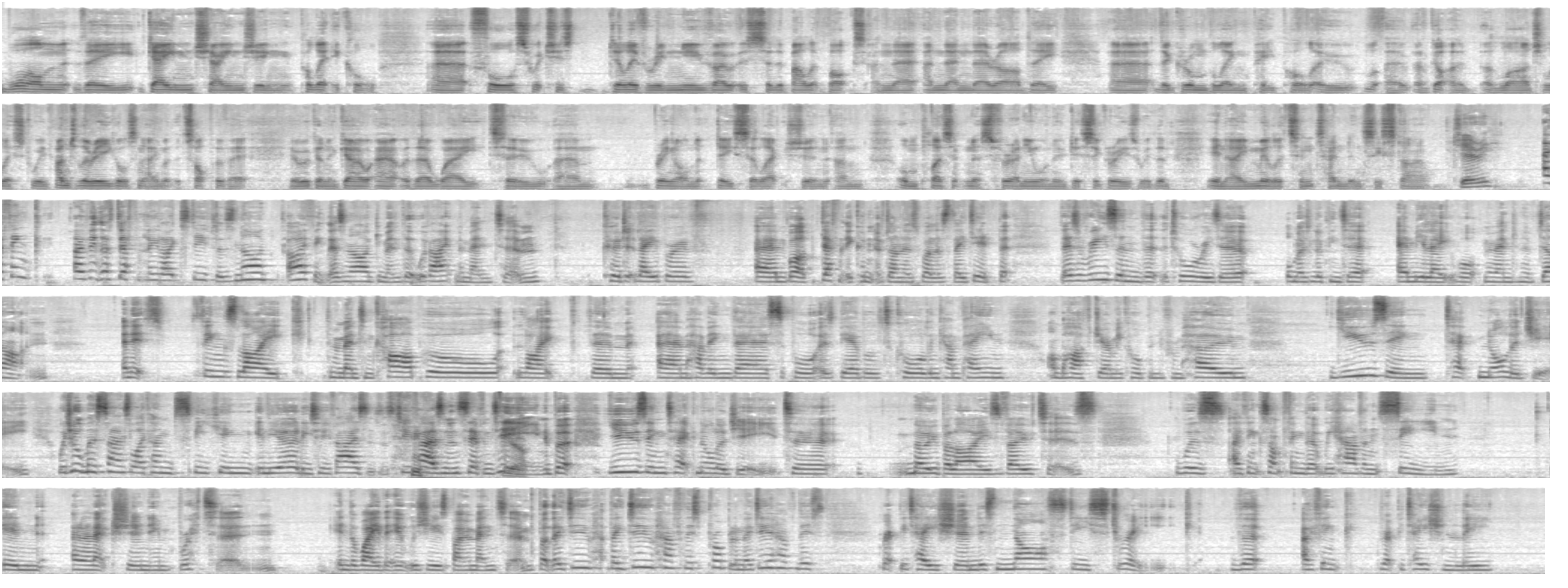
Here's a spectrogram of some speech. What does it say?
one the game changing political uh, force which is delivering new voters to the ballot box, and there and then there are the uh, the grumbling people who uh, have got a, a, large list with Angela Eagle's name at the top of it, who are going to go out of their way to um, bring on deselection and unpleasantness for anyone who disagrees with them in a militant tendency style. Geri? I think I think that's definitely like Steve says. No, I think there's an argument that without momentum, could Labour have, um, well, definitely couldn't have done as well as they did. But there's a reason that the Tories are almost looking to emulate what Momentum have done, and it's things like the Momentum carpool, like them um, having their supporters be able to call and campaign on behalf of Jeremy Corbyn from home using technology, which almost sounds like I'm speaking in the early 2000s, it's 2017, yeah. but using technology to mobilise voters was, I think, something that we haven't seen in an election in Britain in the way that it was used by Momentum. But they do they do have this problem. They do have this reputation, this nasty streak that I think reputationally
